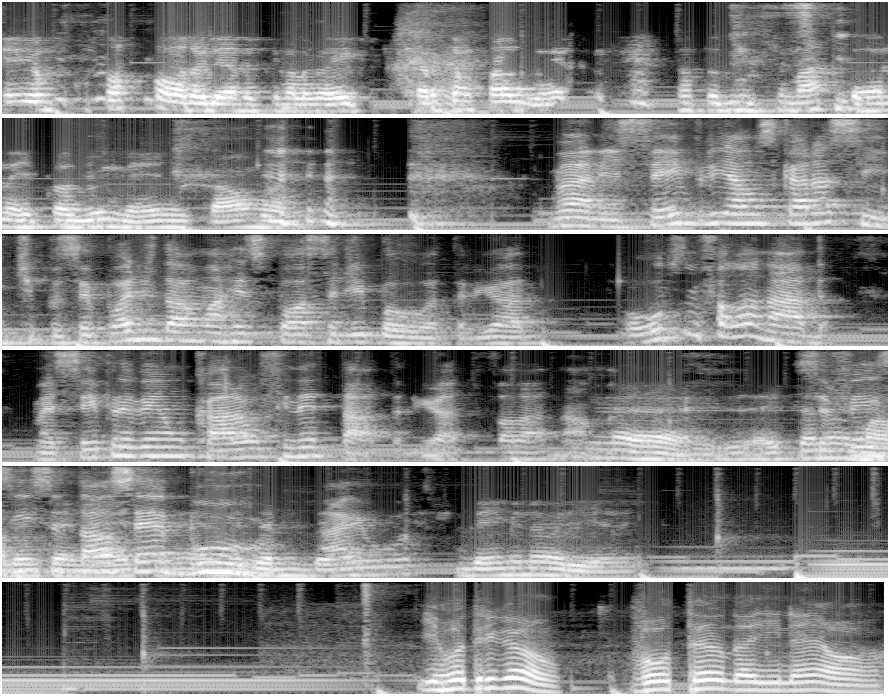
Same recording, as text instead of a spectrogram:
eu fico só fora olhando assim, falando, aí, o que os caras estão fazendo? Estão todo mundo se matando aí por causa do meme e tal, mano. Mano, e sempre há uns caras assim, tipo, você pode dar uma resposta de boa, tá ligado? Outros não falam nada. Mas sempre vem um cara alfinetar, tá ligado? Falar, não, é, é você fez isso e tal, você é né? burro. É bem, Aí o outro. Bem minoria, né? E Rodrigão, voltando aí, né, ó,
